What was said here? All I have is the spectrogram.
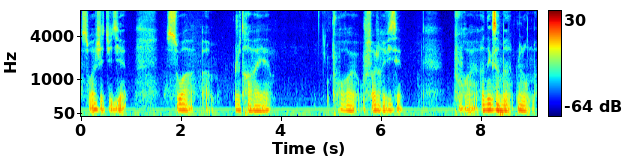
soit j'étudiais, soit euh, je travaillais, pour, euh, ou soit je révisais pour euh, un examen le lendemain.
